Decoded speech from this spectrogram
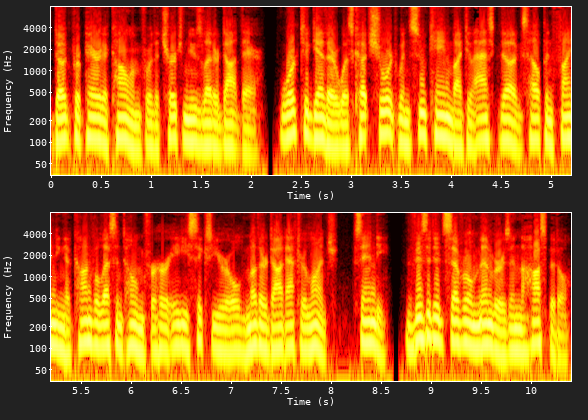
Doug prepared a column for the church newsletter. Their work together was cut short when Sue came by to ask Doug's help in finding a convalescent home for her 86-year-old mother. After lunch, Sandy visited several members in the hospital,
